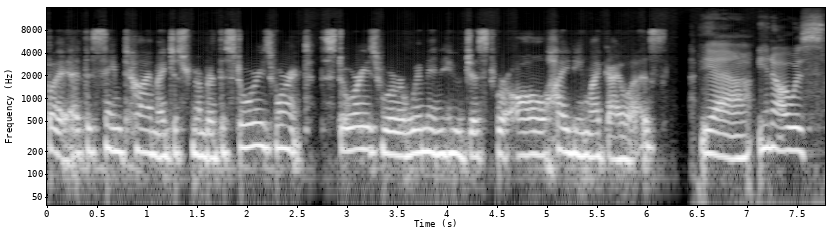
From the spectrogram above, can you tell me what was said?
but at the same time i just remember the stories weren't the stories were women who just were all hiding like i was yeah. You know, I was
